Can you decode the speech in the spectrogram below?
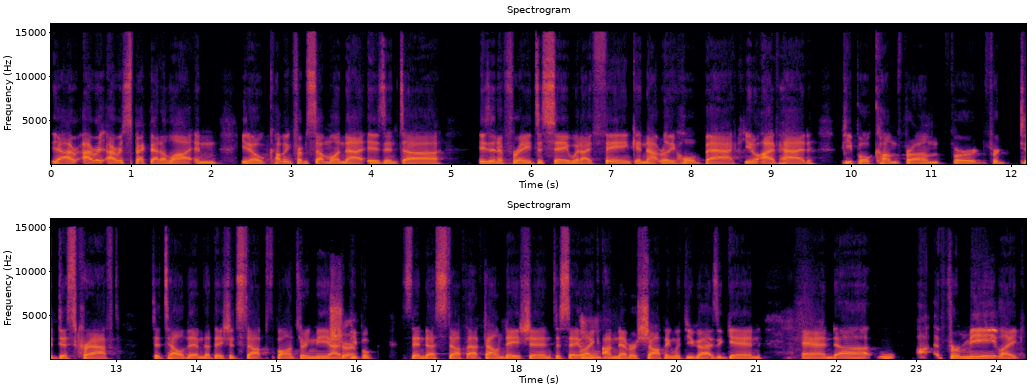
yeah I, I, re- I respect that a lot and you know coming from someone that isn't uh isn't afraid to say what I think and not really hold back. You know, I've had people come from for for to Discraft to tell them that they should stop sponsoring me. I have people send us stuff at foundation to say mm-hmm. like I'm never shopping with you guys again. And uh for me like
